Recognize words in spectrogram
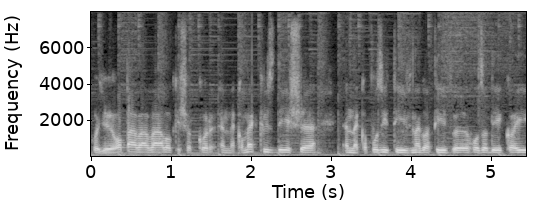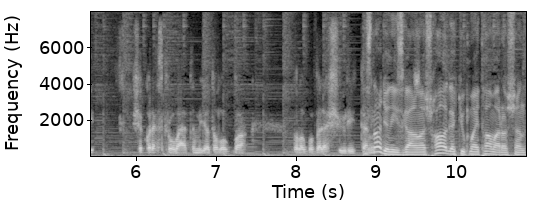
hogy apává válok, és akkor ennek a megküzdése, ennek a pozitív, negatív hozadékai, és akkor ezt próbáltam így a dalokba dologba belesűríteni. Ez nagyon izgalmas, hallgatjuk majd hamarosan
